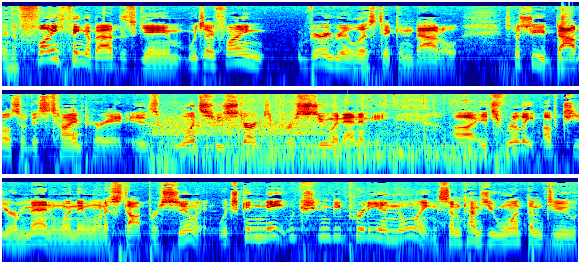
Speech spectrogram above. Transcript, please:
and the funny thing about this game, which I find very realistic in battle, especially battles of this time period, is once you start to pursue an enemy, uh, it's really up to your men when they want to stop pursuing, which can make which can be pretty annoying. Sometimes you want them to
